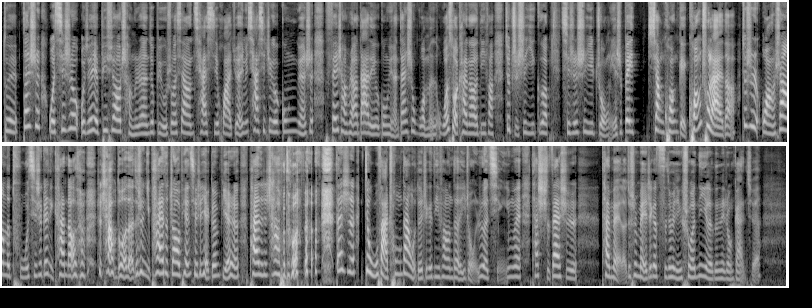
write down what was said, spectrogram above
对，但是我其实我觉得也必须要承认，就比如说像恰西画卷，因为恰西这个公园是非常非常大的一个公园，但是我们我所看到的地方就只是一个，其实是一种也是被。相框给框出来的，就是网上的图，其实跟你看到的 是差不多的，就是你拍的照片，其实也跟别人拍的是差不多的，但是就无法冲淡我对这个地方的一种热情，因为它实在是太美了，就是“美”这个词就已经说腻了的那种感觉。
